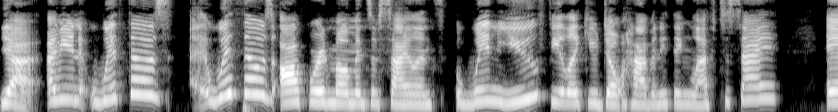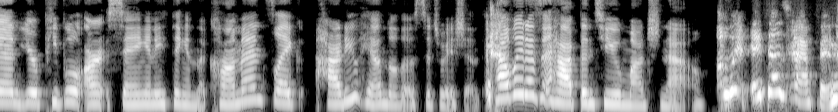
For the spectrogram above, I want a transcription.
Yeah. I mean, with those eh, with those awkward moments of silence, when you feel like you don't have anything left to say, and your people aren't saying anything in the comments like how do you handle those situations? It probably doesn't happen to you much now. Oh it, it does happen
